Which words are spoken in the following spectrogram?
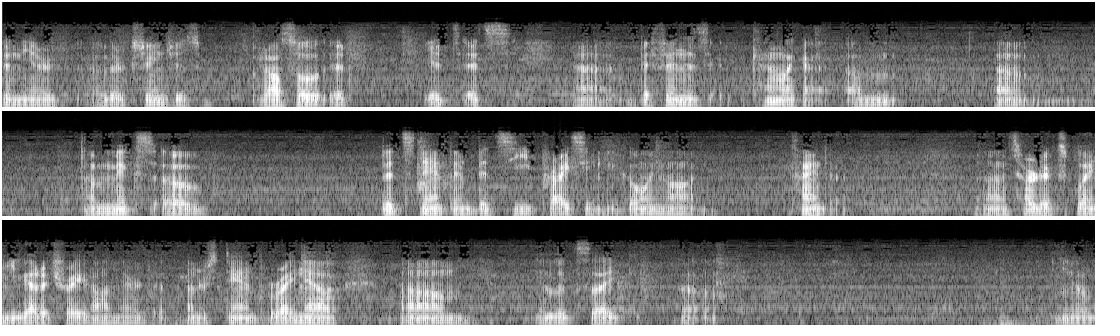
than the other, other exchanges, but also it, it it's uh, Bitfin is kind of like a, um, um, a mix of Bitstamp and BitC pricing going on, kind of. Uh, it's hard to explain. You got to trade on there to understand. But right now, um, it looks like uh, you know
